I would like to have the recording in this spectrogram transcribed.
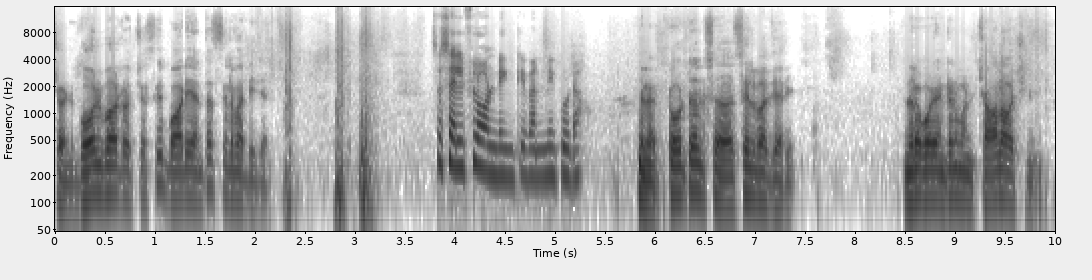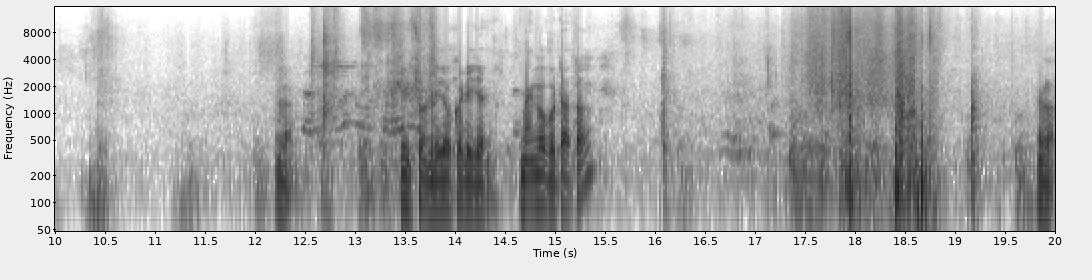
చూడండి గోల్డ్ బార్డర్ వచ్చేసి బాడీ అంతా సిల్వర్ డిజైన్. సో సెల్ఫ్ లోండింగ్ ఇవన్నీ కూడా. ఇలా టోటల్ సిల్వర్ జరీ. ఇందులో కూడా ఏంటంటే మనకి చాలా వచ్చినాయి. ఇలా. ఇది చూడండి ఇది ఒక డిజైన్. మ్యాంగో బుట్టాతో ఇలా.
